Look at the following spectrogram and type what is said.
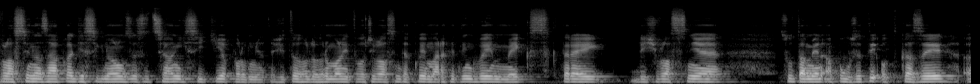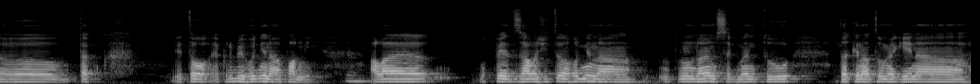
vlastně na základě signálů ze sociálních sítí a podobně. Takže toho dohromady tvoří vlastně takový marketingový mix, který, když vlastně jsou tam jen a pouze ty odkazy, eh, tak je to jako kdyby hodně nápadný. Hmm. Ale opět záleží to hodně na, tom daném segmentu a také na tom, jak je na,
